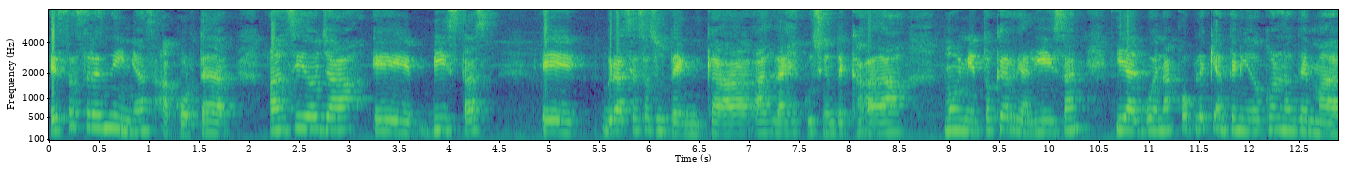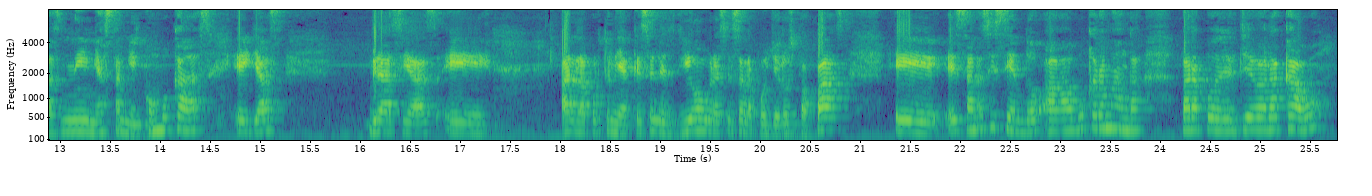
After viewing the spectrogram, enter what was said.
Estas tres niñas a corta edad han sido ya eh, vistas eh, gracias a su técnica, a la ejecución de cada movimiento que realizan y al buen acople que han tenido con las demás niñas también convocadas. Ellas, gracias eh, a la oportunidad que se les dio, gracias al apoyo de los papás, eh, están asistiendo a Bucaramanga para poder llevar a cabo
